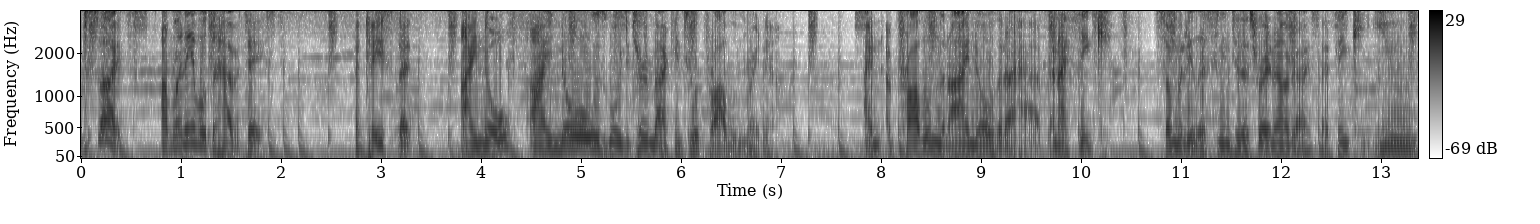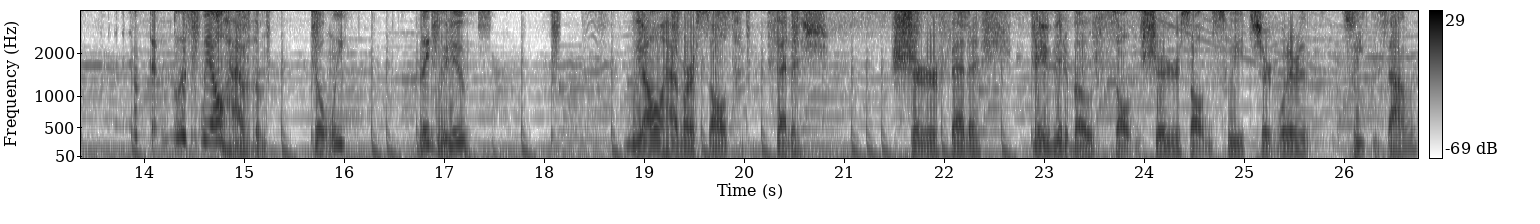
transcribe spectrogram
Besides, I'm unable to have a taste. A taste that I know, I know is going to turn back into a problem right now. A problem that I know that I have. And I think somebody listening to this right now, guys, I think you, listen, we all have them, don't we? I think we do. We all have our salt fetish, sugar fetish, maybe a bit of both salt and sugar, salt and sweet, sugar, whatever, sweet and sour.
